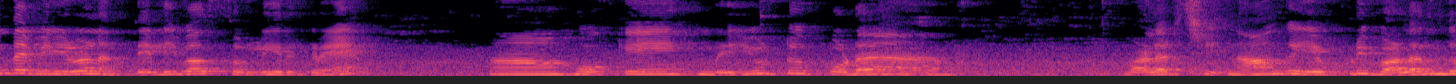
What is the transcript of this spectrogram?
இந்த வீடியோவில் நான் தெளிவாக சொல்லியிருக்கிறேன். ஓகே இந்த யூடியூப்போட வளர்ச்சி நாங்கள் எப்படி வளர்ந்து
